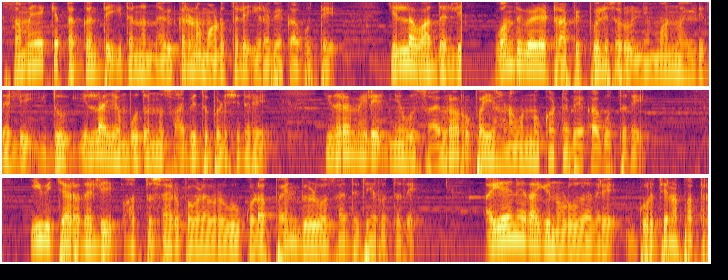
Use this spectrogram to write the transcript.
ಸಮಯಕ್ಕೆ ತಕ್ಕಂತೆ ಇದನ್ನು ನವೀಕರಣ ಮಾಡುತ್ತಲೇ ಇರಬೇಕಾಗುತ್ತೆ. ಇಲ್ಲವಾದಲ್ಲಿ ಒಂದು ವೇಳೆ ಟ್ರಾಫಿಕ್ ಪೊಲೀಸರು ನಿಮ್ಮನ್ನು ಹಿಡಿದಲ್ಲಿ ಇದು ಇಲ್ಲ ಎಂಬುದನ್ನು ಸಾಬೀತುಪಡಿಸಿದರೆ ಇದರ ಮೇಲೆ ನೀವು ಸಾವಿರಾರು ರೂಪಾಯಿ ಹಣವನ್ನು ಕಟ್ಟಬೇಕಾಗುತ್ತದೆ. ಈ ವಿಚಾರದಲ್ಲಿ ಹತ್ತು ಸಾವಿರ ರೂಪಾಯಿಗಳವರೆಗೂ ಕೂಡ ಫೈನ್ ಬೀಳುವ ಸಾಧ್ಯತೆ ಇರುತ್ತದೆ. ಐದನೇದಾಗಿ ನೋಡುವುದಾದರೆ ಗುರುತಿನ ಪತ್ರ.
